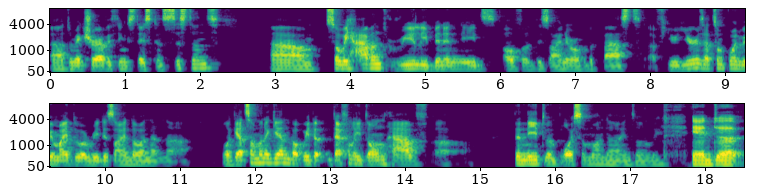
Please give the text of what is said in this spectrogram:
uh, to make sure everything stays consistent. Um, so we haven't really been in need of a designer over the past uh, few years. At some point, we might do a redesign though, and then uh, we'll get someone again. But we d- definitely don't have uh, the need to employ someone uh, internally. And uh,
